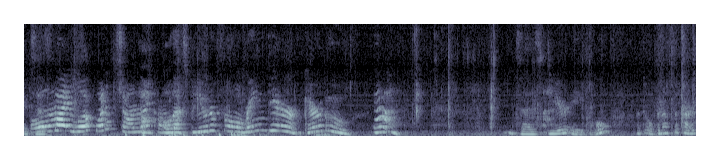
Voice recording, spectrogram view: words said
It Oh my! Look what it's on my car. oh, that's beautiful. Reindeer, caribou. Yeah. It says, Dear Abel. Let's open up the card.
